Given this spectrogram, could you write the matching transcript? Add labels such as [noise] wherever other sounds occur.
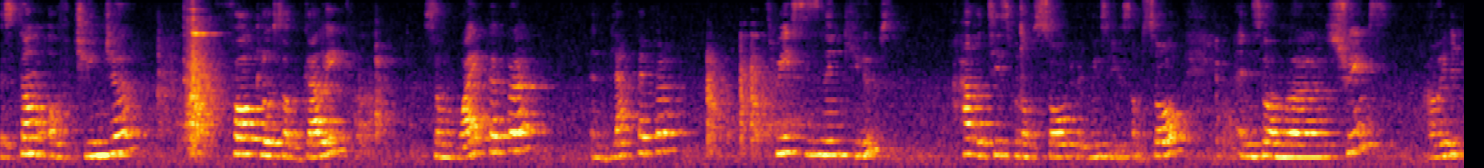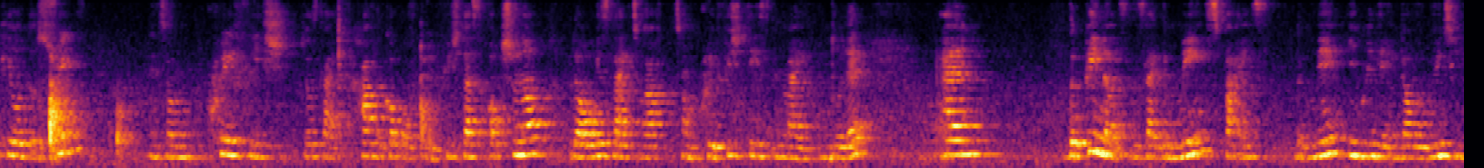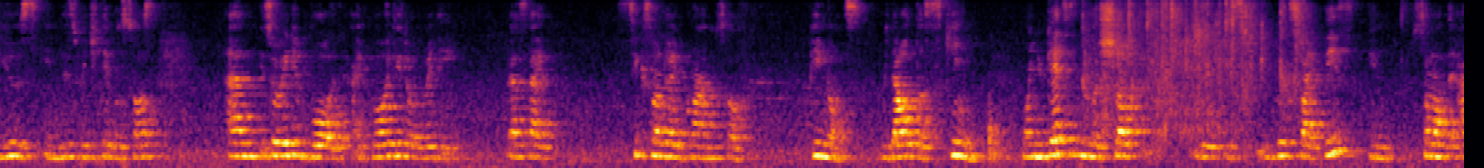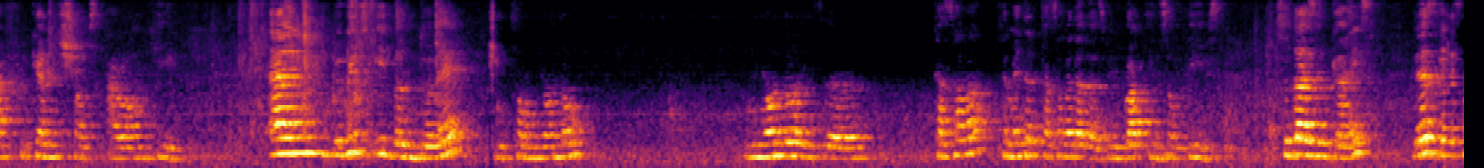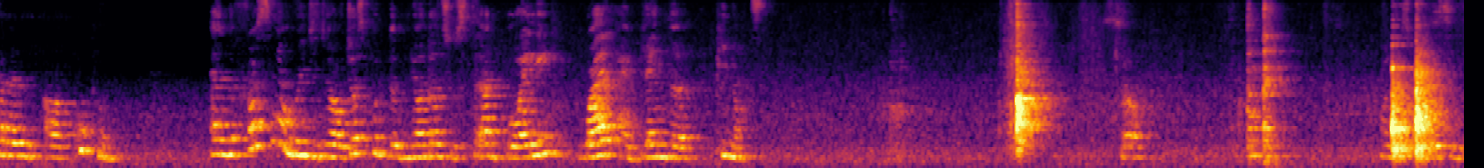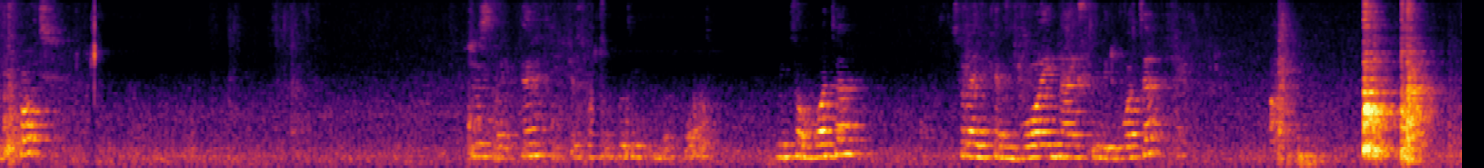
a stem of ginger, four cloves of garlic, some white pepper, and black pepper, three seasoning cubes, half a teaspoon of salt, we're going to use some salt, and some uh, shrimps, I already peeled the shrimp, and some crayfish, just like half a cup of crayfish, that's optional, but I always like to have some crayfish taste in my ndole. And the peanuts is like the main spice, the main ingredient that we're going to use in this vegetable sauce. And it's already boiled, I boiled it already. That's like 600 grams of peanuts without the skin. When you get it in the shop, it, looks like this in some of the African shops around here. And we're going to eat the ndole with some miondo. Miondo is a cassava, fermented cassava that has been wrapped in some leaves. So that's it guys. Let's get started with our cooking. And the first thing I'm going to do, I'll just put the miondo to start boiling while I blend the peanuts. So, I'll just put this in the pot. Just like that. You just want to put it in the pot with some water so that you can boil nicely with water.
